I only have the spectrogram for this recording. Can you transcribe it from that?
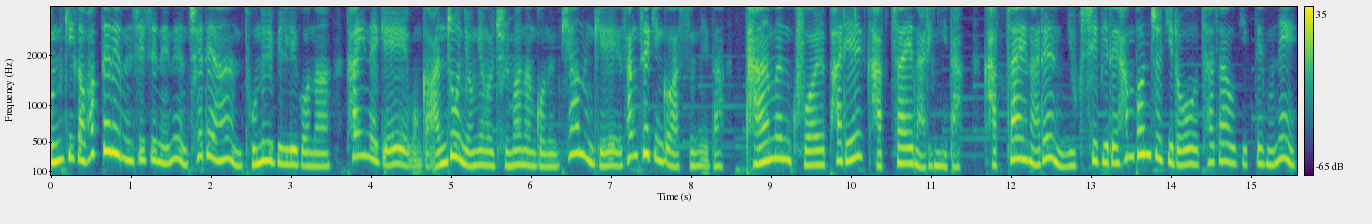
운기가 확대되는 시즌에는 최대한 돈을 빌리거나 타인에게 뭔가 안 좋은 영향을 줄 만한 거는 피하는 게 상책인 것 같습니다. 다음은 9월 8일 갑자의 날입니다. 갑자의 날은 60일에 한 번 주기로 찾아오기 때문에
